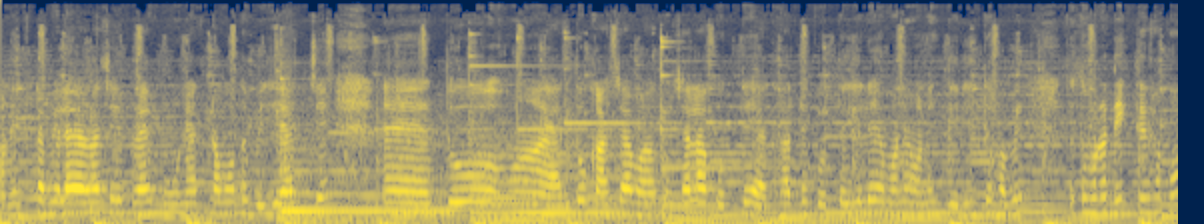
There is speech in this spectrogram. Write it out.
অনেকটা বেলা হয়ে গেছে, প্রায় পৌনে একটা মতো বেজে যাচ্ছে। তো এত কাঁচা কোচালা করতে, এক হাতে করতে গেলে মানে অনেক দেরি তো হবে। তো তোমরা দেখতে থাকো।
